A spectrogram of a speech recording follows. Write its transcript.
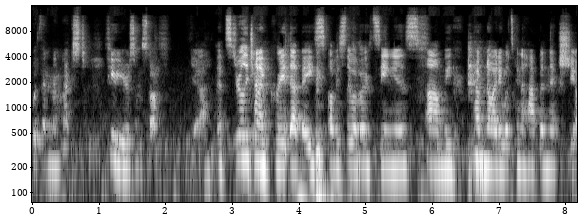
within the next few years and stuff. Yeah, it's really trying to create that base. Obviously, we're both seniors. Um, we have no idea what's going to happen next year.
